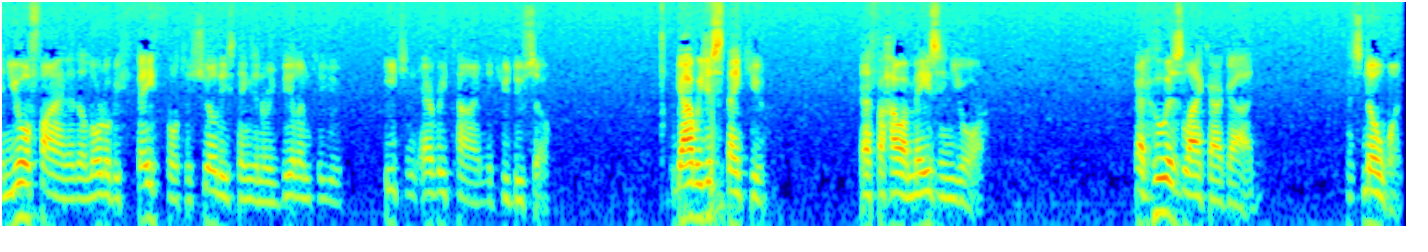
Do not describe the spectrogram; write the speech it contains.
And you will find that the Lord will be faithful to show these things and reveal them to you each and every time that you do so. God, we just thank you God, for how amazing you are. God, who is like our God? There's no one.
